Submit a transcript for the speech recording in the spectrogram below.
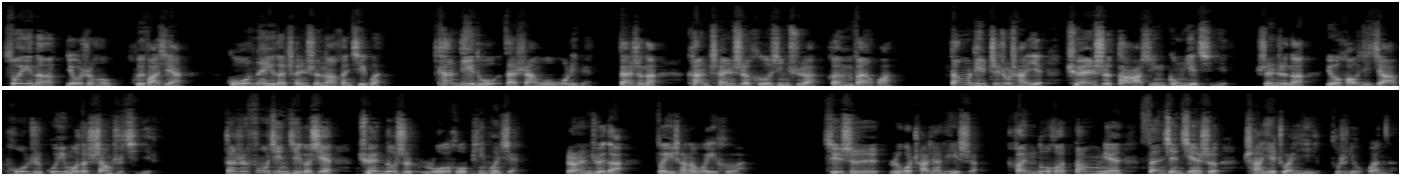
所以呢，有时候会发现，国内有的城市呢很奇怪，看地图在山窝窝里边，但是呢，看城市核心区啊很繁华，当地支柱产业全是大型工业企业。甚至呢，有好几家颇具规模的上市企业，但是附近几个县全都是落后贫困县，让人觉得非常的违和。其实，如果查下历史，很多和当年三线建设、产业转移都是有关的。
